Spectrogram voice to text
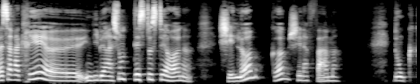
bah, ça va créer une libération de testostérone chez l'homme comme chez la femme. Donc,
